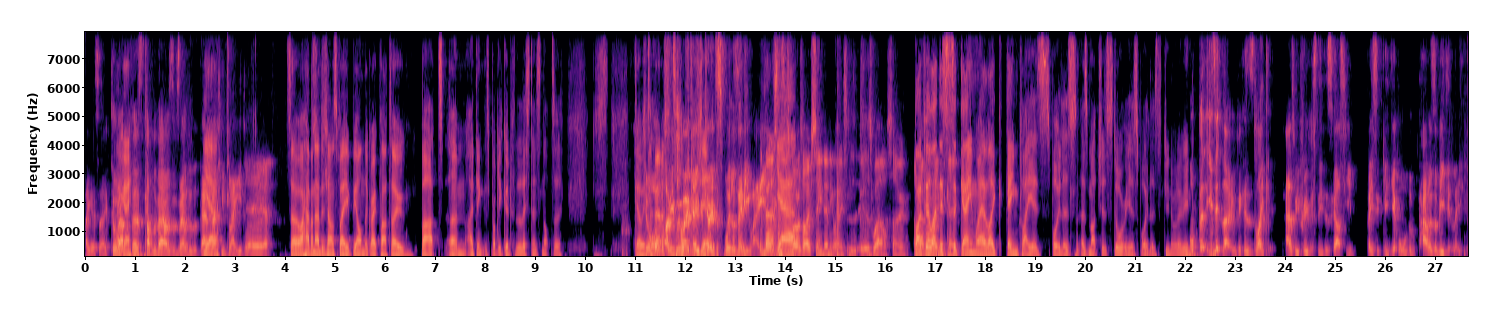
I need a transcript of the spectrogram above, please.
I guess so. Talk Okay. about the first couple of hours of Zelda that Dan's Yeah. actually played. Yeah, yeah, yeah. So I haven't had a chance to play Beyond the Great Plateau, but um, I think it's probably good for the listeners not to s- go into. Sure. fairness, I mean, we weren't going to go into spoilers anyway. Fairness, Yeah. as far as I've seen, anyways, as, as well. So, But I haven't feel like this the is a game where like gameplay is spoilers as much as story is spoilers. Do you know what I mean? Well, but is it though? Because, like, as we previously discussed, you basically get all the powers immediately.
